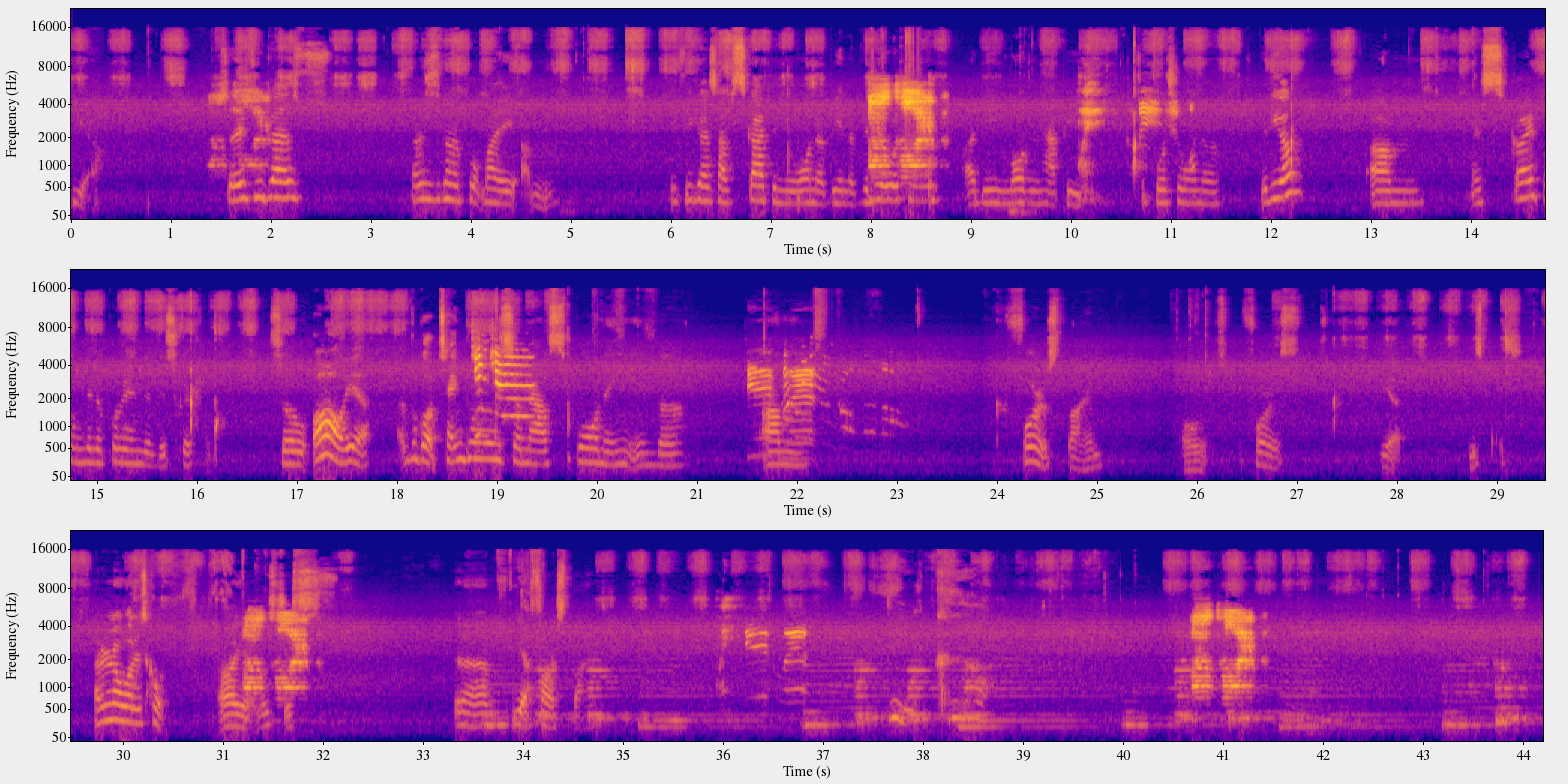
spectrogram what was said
Yeah. So if you guys, I was just gonna put my um, if you guys have Skype and you wanna be in a video with me, I'd be more than happy to put you on a video. Um, my Skype, I'm gonna put it in the description. So, oh yeah, I forgot. Tangelas are now spawning in the um forest biome. Oh, it's forest. Yeah, this place. I don't know what it's called. Oh yeah, let's just um yeah, forest biome.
